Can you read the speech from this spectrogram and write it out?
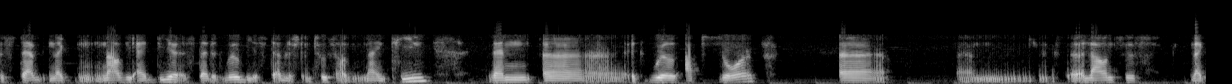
established. Like now, the idea is that it will be established in 2019. Then uh, it will absorb uh, um, allowances like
